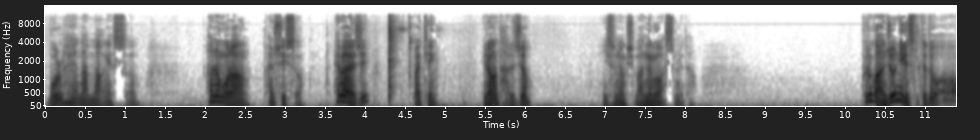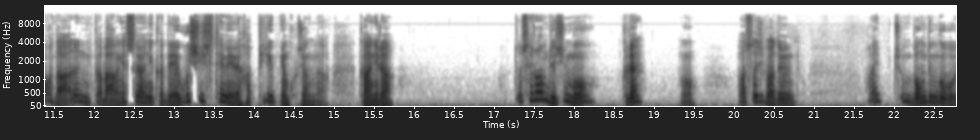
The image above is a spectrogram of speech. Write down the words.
뭘 해, 난 망했어. 하는 거랑 할 수 있어. 해봐야지. 파이팅. 이랑은 다르죠? 이순영 씨 맞는 것 같습니다. 그리고 안 좋은 일 있을 때도 어 나는 그러니까 망했어요 하니까 내부 시스템이 왜 하필이면 고장나 가 아니라 또 새로 하면 되지 뭐 그래 어 마사지 받으면 아이 좀 멍든 거뭐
